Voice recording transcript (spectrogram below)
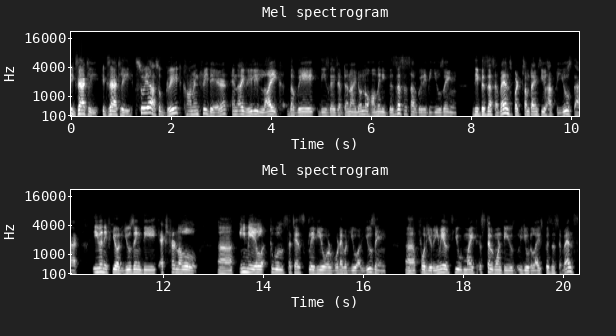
Exactly, exactly. So yeah, so great commentary there, and I really like the way these guys have done. I don't know how many businesses are going to be using the business events, but sometimes you have to use that, even if you're using the external uh, email tools such as Klaviyo or whatever you are using uh, for your emails, you might still want to use, utilize business events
